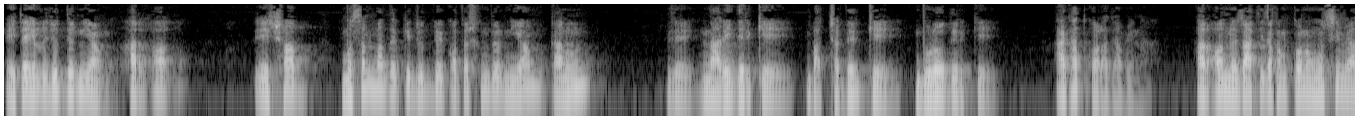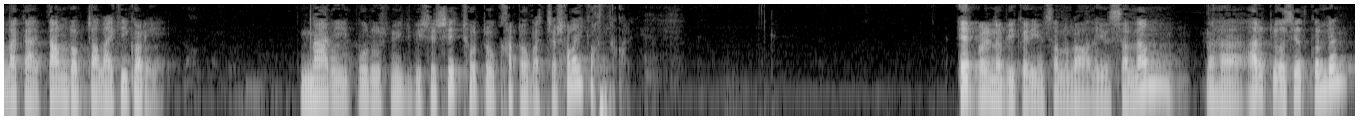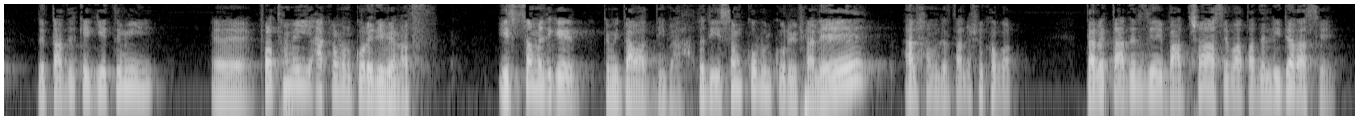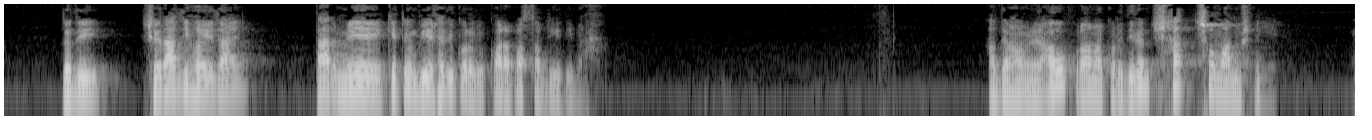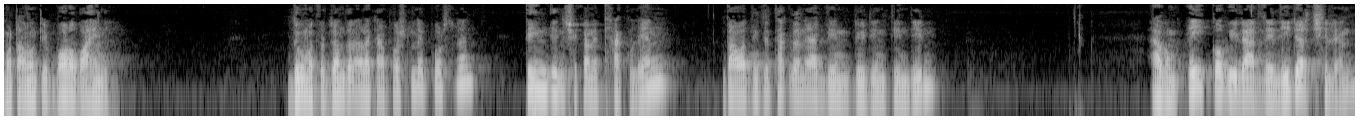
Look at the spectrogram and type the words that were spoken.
এটাই হলো যুদ্ধের নিয়ম। আর এইসব মুসলমানদেরকে যুদ্ধের কত সুন্দর নিয়ম, কানুন, যে নারীদেরকে, বাচ্চাদেরকে, বুড়োদেরকে আঘাত করা যাবে না। আর অন্য জাতি যখন কোন মুসলিম এলাকায় তাণ্ডব চালায়, কি করে? নারী, পুরুষ, নির্বিশেষে ছোট, খাটো বাচ্চা সবাইকে হত্যা করে। এরপরে নবী করিম আর একটু ওসিয়ত করলেন যে তাদেরকে গিয়ে তুমি প্রথমেই আক্রমণ করে দিবে না ইসলামের দিকে তুমি দাওয়াত দিবা। যদি ইসলাম কবুল করে ফেলে, আলহামদুলিল্লাহ, তাহলে সুখবর। তাহলে তাদের যে বাদশাহ আছে বা তাদের লিডার আছে, যদি সে রাজি হয়ে যায়, তার মেয়েকে তুমি বিয়ে শাদী করবে, করার প্রস্তাব দিয়ে দিবা। আব্দুল রহমানের আও রওনা করে দিলেন সাতশো মানুষ নিয়ে। মোটামুটি বড় বাহিনী। দুমত জঙ্গল এলাকায় পৌঁছলে, পৌঁছলেন। তিন দিন সেখানে থাকলেন দাওয়া দিতে থাকলেন, একদিন, দুই দিন, তিন দিন। এবং এই কবিলার যে লিডার ছিলেন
